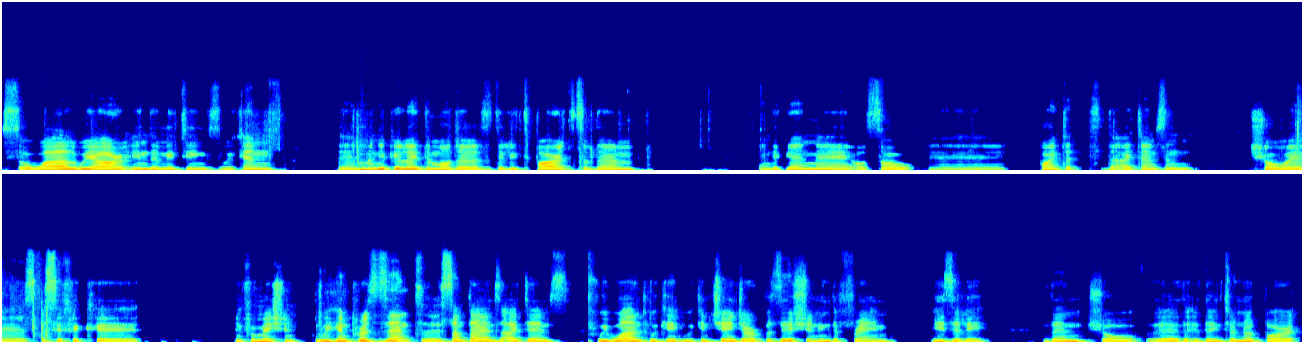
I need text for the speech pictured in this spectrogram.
So while we are in the meetings, we can uh, manipulate the models, delete parts of them, and again, uh, also uh, point at the items and show uh, specific uh, information. We can present uh, sometimes items. If we want, we can, we can change our position in the frame easily, then show the, the internal part,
